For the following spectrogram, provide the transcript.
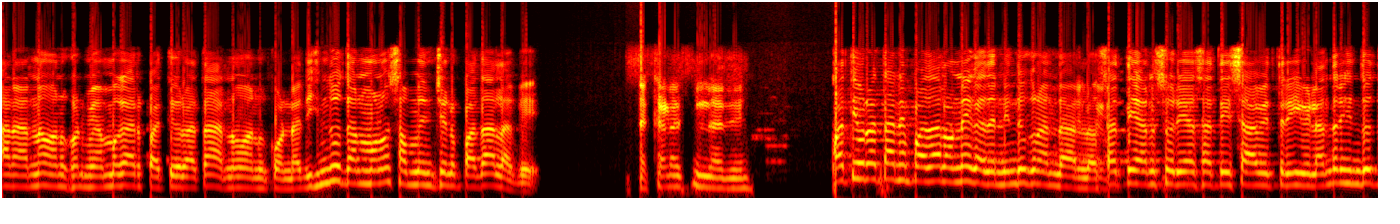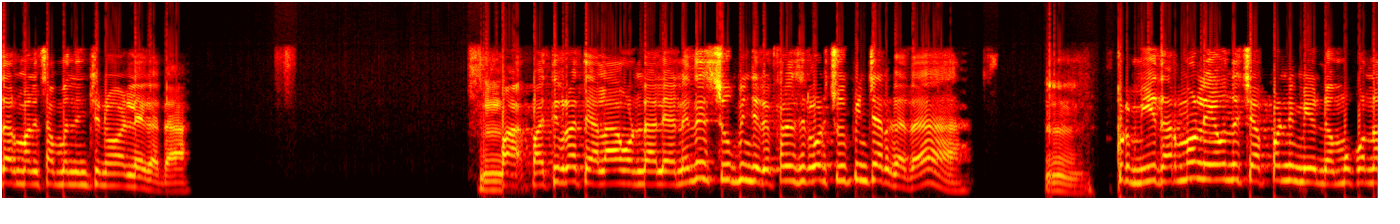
అని అన్నాం అనుకోండి మీ అమ్మగారి పతివ్రత అన్నాం అనుకోండి అది హిందూ ధర్మంలో సంబంధించిన పదాలు అవి. ఎక్కడ వచ్చింది అది? పతివ్రత అనే పదాలు ఉన్నాయి కదా హిందూ గ్రంథాల్లో. సతీ అనసూయ సతీ సావిత్రి వీళ్ళందరూ హిందూ ధర్మానికి సంబంధించిన వాళ్ళే కదా. పతివ్రత ఎలా ఉండాలి అనేది చూపించి రిఫరెన్స్ కూడా చూపించారు కదా. ఇప్పుడు మీ ధర్మంలో ఏముందో చెప్పండి మీరు నమ్ముకున్న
